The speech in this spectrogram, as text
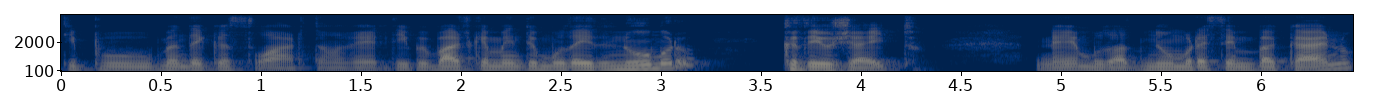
tipo mandei cancelar. Estão a ver? Tipo, basicamente eu mudei de número, que deu jeito, né? Mudar de número é sempre bacana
